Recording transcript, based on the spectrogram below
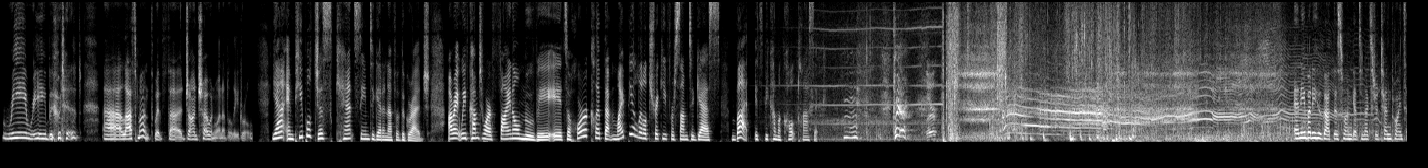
re rebooted uh, last month with uh, John Cho in one of the lead roles. Yeah, and people just can't seem to get enough of The Grudge. All right, we've come to our final movie. It's a horror clip that might be a little tricky for some to guess, but it's become a cult classic. Mm. Clear! Clear. Anybody who got this one gets an extra 10 points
